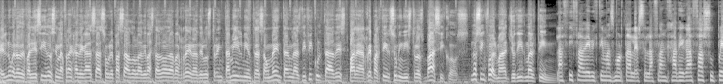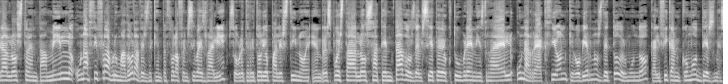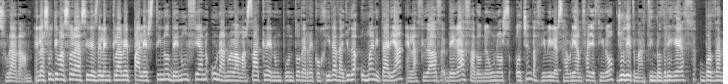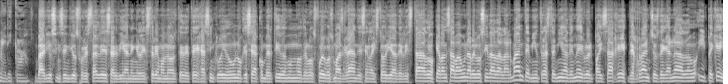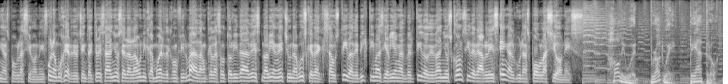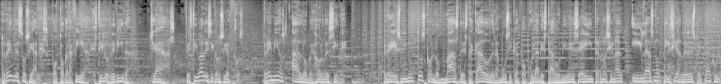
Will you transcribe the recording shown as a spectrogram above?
El número de fallecidos en la franja de Gaza ha sobrepasado la devastadora barrera de los 30.000 mientras aumentan las dificultades para repartir suministros básicos. Nos informa Judith Martín. La cifra de víctimas mortales en la franja de Gaza supera los 30.000, una cifra abrumadora desde que empezó la ofensiva israelí sobre territorio palestino en respuesta a los atentados del 7 de octubre en Israel, una reacción que gobiernos de todo el mundo califican como desmesurada. En las últimas horas y desde el enclave palestino denuncian una nueva masacre en un punto de recogida de ayuda humanitaria en la ciudad de Gaza, donde unos 80 civiles habrían fallecido. Judith Martín Rodríguez, Voz de América. Varios incendios forestales ardían en el extremo norte de Texas, incluido uno que se ha convertido en uno de los fuegos más grandes en la historia del estado y avanzaba a una velocidad alarmante mientras tenía de negro el paisaje de ranchos de ganado y pequeñas poblaciones. Una mujer de 83 años era la única muerte confirmada, aunque las autoridades no habían hecho una búsqueda exhaustiva de víctimas y habían advertido de daños considerables en algunas poblaciones. Hollywood, Broadway, teatro, redes sociales, fotografía, estilos de vida, jazz, festivales y conciertos, premios a lo mejor del cine. Tres minutos con lo más destacado de la música popular estadounidense e internacional y las noticias del espectáculo.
